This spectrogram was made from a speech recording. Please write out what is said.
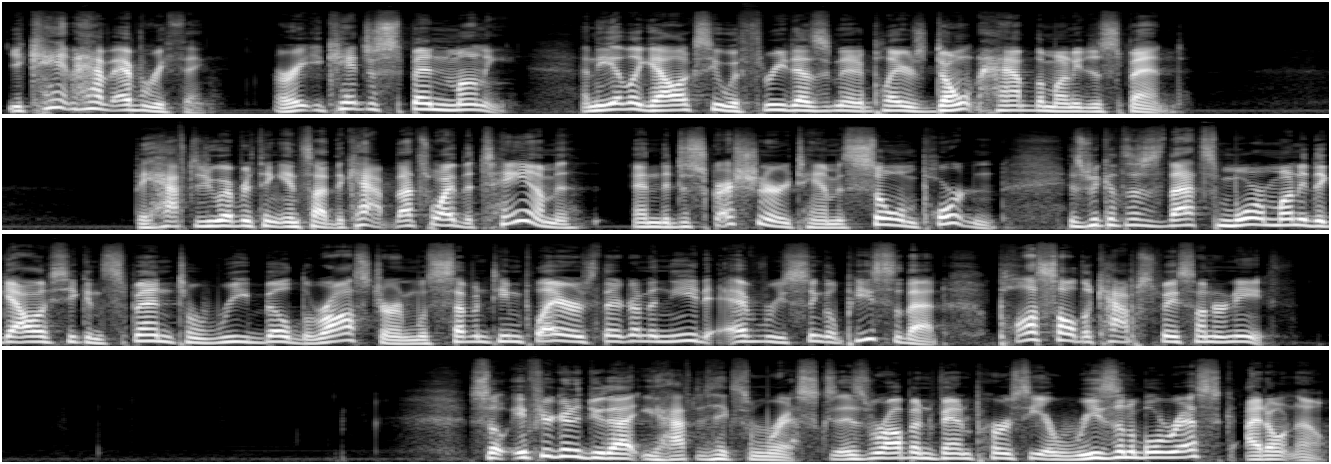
you can't have everything. All right, you can't just spend money. And the LA Galaxy with three designated players don't have the money to spend. They have to do everything inside the cap. That's why the TAM and the discretionary TAM is so important, is because that's more money the Galaxy can spend to rebuild the roster. And with 17 players, they're going to need every single piece of that, plus all the cap space underneath. So if you're going to do that, you have to take some risks. Is Robin Van Persie a reasonable risk? I don't know.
